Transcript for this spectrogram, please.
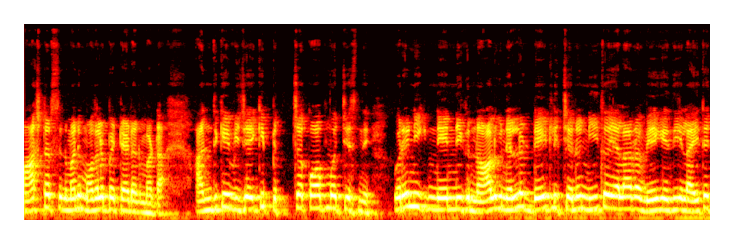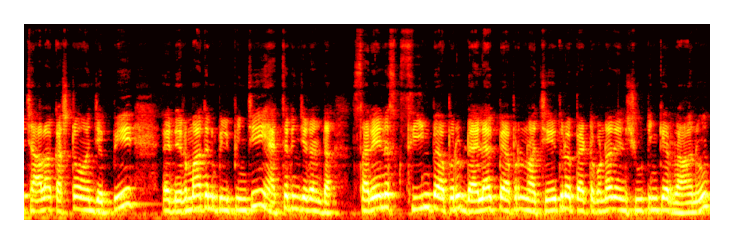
మాస్టర్ సినిమాని మొదలు పెట్టాడనమాట అందుకే విజయ్కి పిచ్చ కోపం వచ్చేసింది. ఒరే నీకు నేను నీకు నాలుగు నెలలు డేట్లు ఇచ్చాను నీతో ఎలా వేగేది? ఇలా అయితే చాలా కష్టం అని చెప్పి నిర్మాతను పిలిపించి హెచ్చరించాడంట. సరైన సీన్ పేపరు డైలాగ్ పేపర్ నా చేతిలో పెట్టకుండా నేను షూటింగ్కే రాను.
